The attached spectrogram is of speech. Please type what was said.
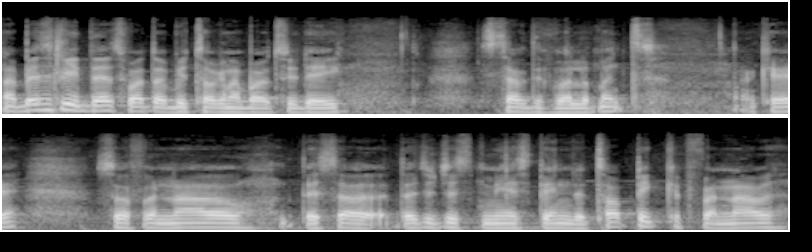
Now, basically, that's what I'll be talking about today: self-development. Okay. So for now, that's uh, that's just me explaining the topic. For now,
